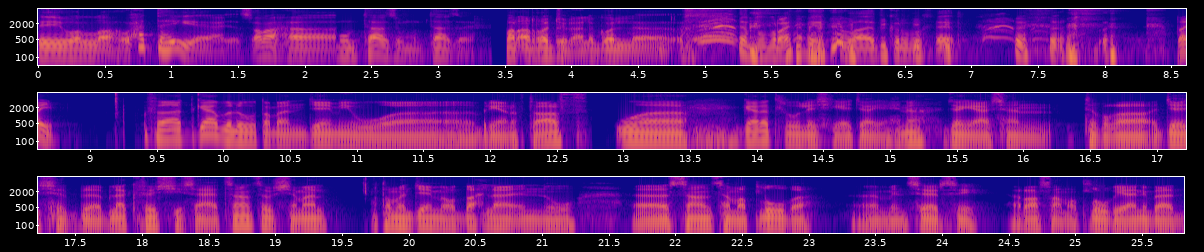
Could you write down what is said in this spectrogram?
إي والله. وحتى هي يعني صراحة ممتازة وممتازة. مرأة الرجل على قول أبو إبراهيم. الله يذكره بالخير. طيب. فتقابلوا طبعا جيمي و Brienne of Tarth وقالت له ليش هي جاية هنا؟ جاية عشان تبغى جيش ال Blackfish يساعد سانسا في الشمال طبعا جيمي وضح لها إنه سانسا مطلوبة آه، من سيرسي راسها مطلوب يعني بعد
